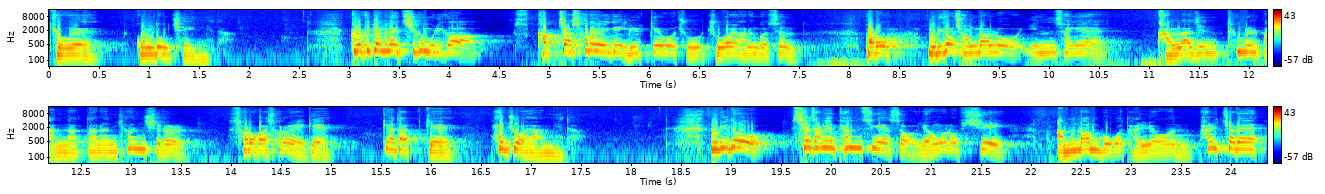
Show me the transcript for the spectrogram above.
교회 공동체입니다. 그렇기 때문에 지금 우리가 각자 서로에게 일깨워 주어야 하는 것은 바로 우리가 정말로 인생의 갈라진 틈을 만났다는 현실을 서로가 서로에게 깨닫게 해주어야 합니다. 우리도 세상의 편승에서 영혼 없이 앞만 보고 달려온 8절의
